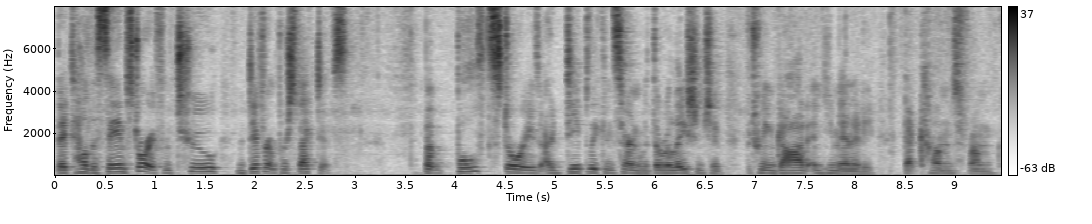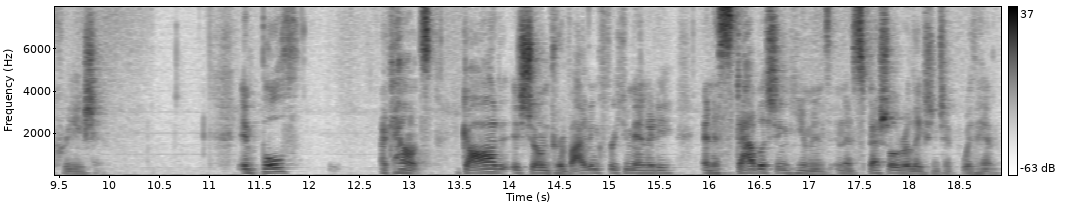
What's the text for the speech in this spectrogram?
They tell the same story from two different perspectives. But both stories are deeply concerned with the relationship between God and humanity that comes from creation. In both accounts, God is shown providing for humanity and establishing humans in a special relationship with Him.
